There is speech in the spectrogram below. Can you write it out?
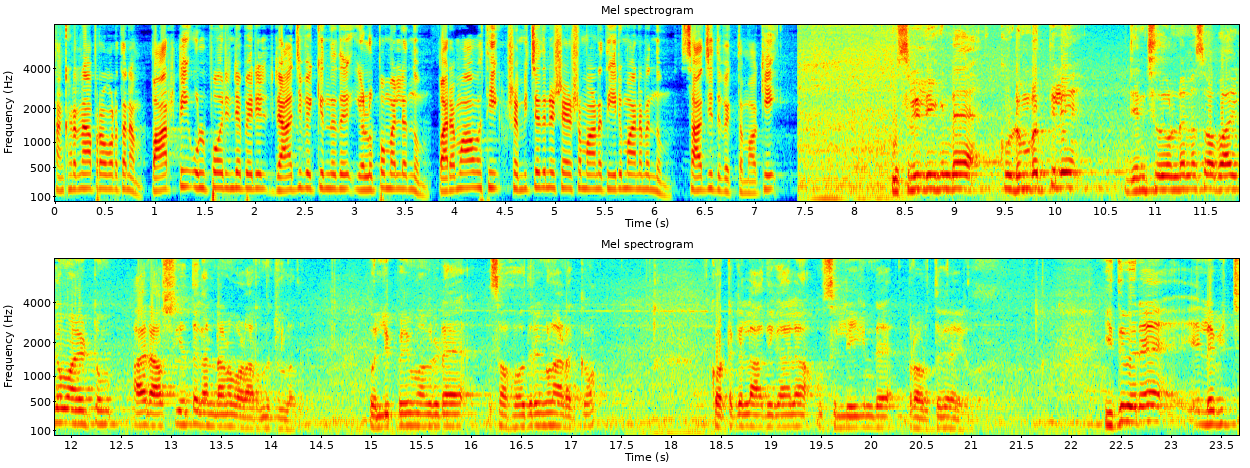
സംഘടനാ പ്രവർത്തനം പാർട്ടി ഉൾപോരിന്റെ പേരിൽ രാജിവെക്കുന്നത് എളുപ്പമല്ലെന്നും പരമാവധി ക്ഷമിച്ചതിനു ശേഷമാണ് തീരുമാനമെന്നും സാജിദ് വ്യക്തമാക്കി. മുസ്ലിം ലീഗിന്റെ കുടുംബത്തിൽ ജനിച്ചതുകൊണ്ട് തന്നെ സ്വാഭാവികമായിട്ടും ആ രാഷ്ട്രീയത്തെ കണ്ടാണ് വളർന്നിട്ടുള്ളത്. വല്ലിപ്പയും അവരുടെ സഹോദരങ്ങളടക്കം കോട്ടക്കൽ ആദ്യകാല മുസ്ലിം ലീഗിന്റെ പ്രവർത്തകരായിരുന്നു. ഇതുവരെ ലഭിച്ച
